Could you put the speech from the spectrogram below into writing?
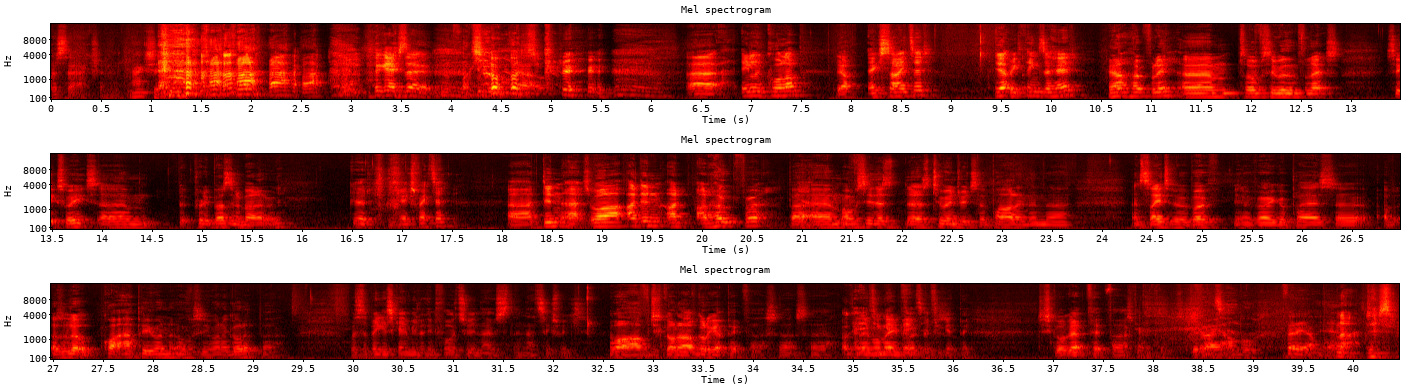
must say action. Action. okay, so George Kruis. Uh, England call up. Yeah. Excited. Yeah. Big things ahead. Yeah, hopefully. Um, so obviously with them for the next six weeks. Um, but pretty buzzing about it really. Good. Did you expect it? Uh, I didn't actually. Well, I didn't. I'd, I'd hoped for it, but Yeah. um, obviously there's there's two injuries to Parling and uh, and Slater who are both you know very good players. So I I was a little quite happy when obviously when I got it, but What's the biggest game you're looking forward to in those in that six weeks? well I've just got to, I've got to get picked first. So that's uh, Okay, if you main get picked, if you get picked. Just got to get picked first. Okay. Very Good humble. Very humble. Yeah. Nah, just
